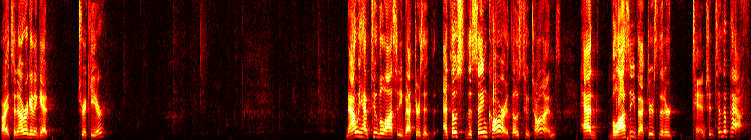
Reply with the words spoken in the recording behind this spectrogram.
All right, so now we're going to get trickier. Now we have two velocity vectors at, at those, the same car at those two times had velocity vectors that are tangent to the path.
